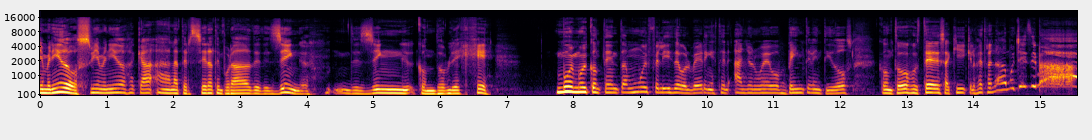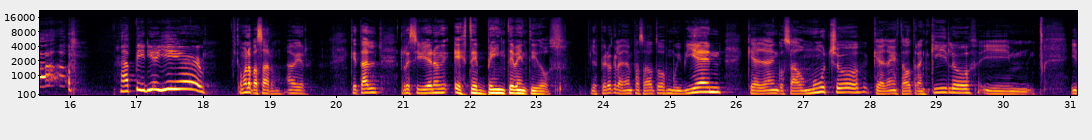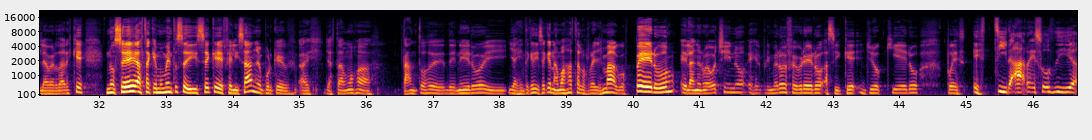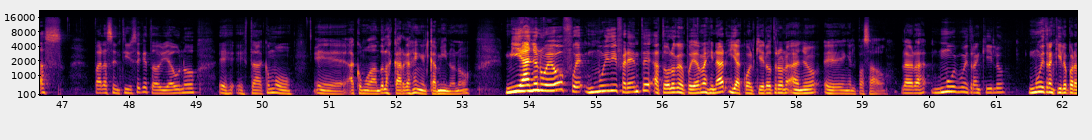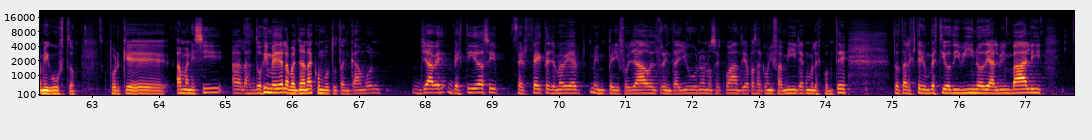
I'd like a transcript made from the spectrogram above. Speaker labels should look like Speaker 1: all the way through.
Speaker 1: Bienvenidos, bienvenidos acá a la tercera temporada de The Zing, The Zing con doble G. Muy, muy contenta, muy feliz de volver en este año nuevo 2022 con todos ustedes aquí, que los he extrañado muchísimo. Happy New Year. ¿Cómo la pasaron? A ver, ¿qué tal recibieron este 2022? Yo espero que la hayan pasado todos muy bien, que hayan gozado mucho, que hayan estado tranquilos y, y, la verdad es que no sé hasta qué momento se dice que feliz año, porque ay, ya estamos a tantos de, enero y, y, hay gente que dice que nada más hasta los Reyes Magos, pero el Año Nuevo chino es el primero de febrero, así que yo quiero pues estirar esos días para sentirse que todavía uno eh, está como eh, acomodando las cargas en el camino, ¿no? Mi año nuevo fue muy diferente a todo lo que me podía imaginar y a cualquier otro año eh, en el pasado. La verdad, muy, muy tranquilo, muy tranquilo para mi gusto, porque amanecí a las dos y media de la mañana como Tutankamón, ya vestida así perfecta, yo me había emperifollado el 31, no sé cuánto, iba a pasar con mi familia, como les conté. Total, tenía un vestido divino de Alvin Bali,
